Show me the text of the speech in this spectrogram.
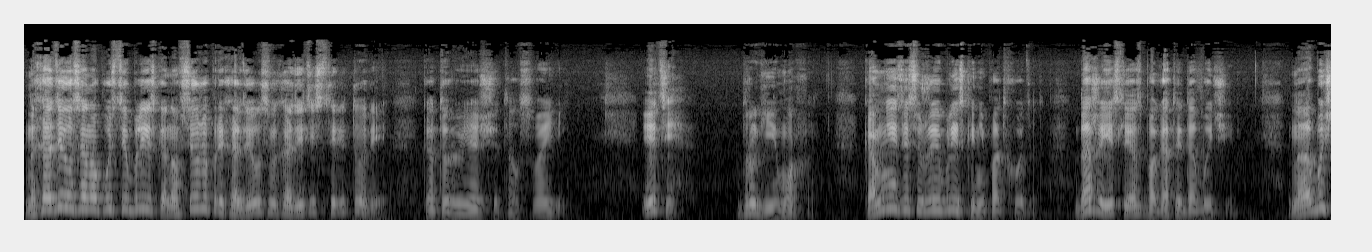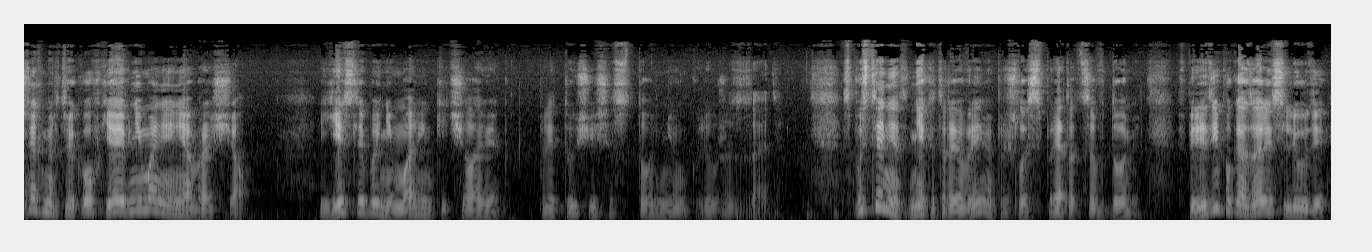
Находилось оно пусть и близко, но все же приходилось выходить из территории, которую я считал своей. Эти, другие морфы, ко мне здесь уже и близко не подходят, даже если я с богатой добычей. На обычных мертвяков я и внимания не обращал. Если бы не маленький человек, плетущийся столь неуклюже сзади. Спустя нет, некоторое время пришлось спрятаться в доме. Впереди показались люди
